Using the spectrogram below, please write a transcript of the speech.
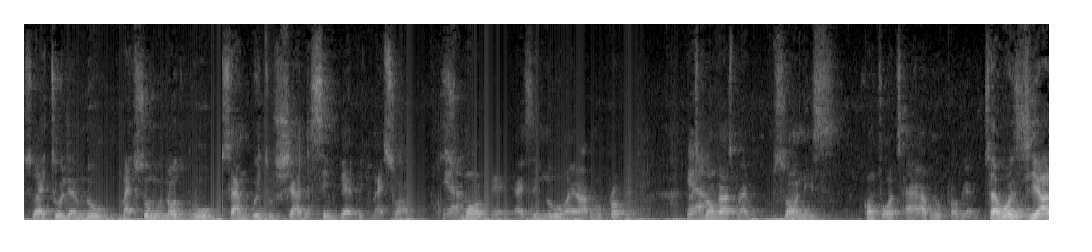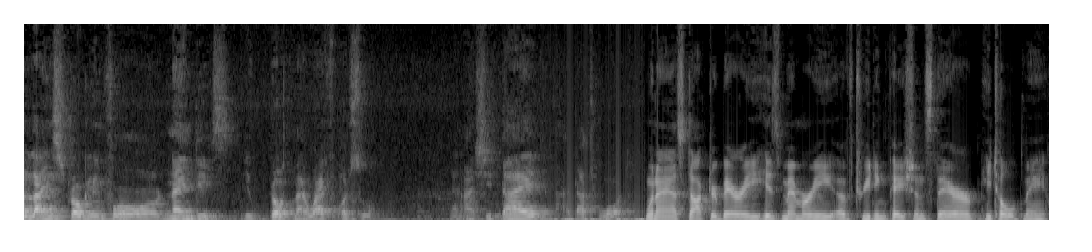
So I told them, no, my son will not go, so I'm going to share the same bed with my son. Yeah. Small bed. I said, no, I have no problem. Yeah. As long as my son is comfort, I have no problem. So I was here lying struggling for nine days. They brought my wife also. And she died at that ward. When I asked Dr. Barrie his memory of treating patients there, he told me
